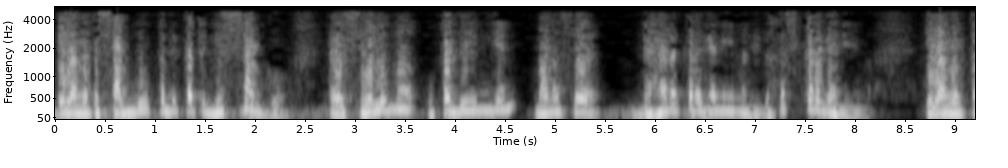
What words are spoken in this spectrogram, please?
ඊළඟට සබ්බූපදීපටි නිස්සග්ගෝ. සියලුම උපදීන්ගෙන් මනස බැහැර කර ගැනීම නිදහස් කර ගැනීම ඊළඟට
